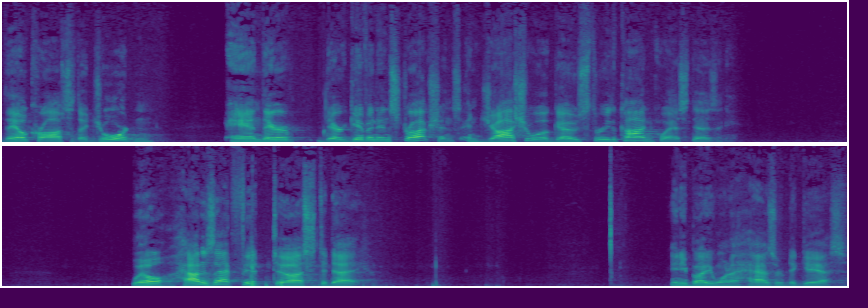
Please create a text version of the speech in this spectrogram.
they'll cross the Jordan and they're they're given instructions and Joshua goes through the conquest, doesn't he? Well, how does that fit to us today? Anybody want to hazard a guess?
